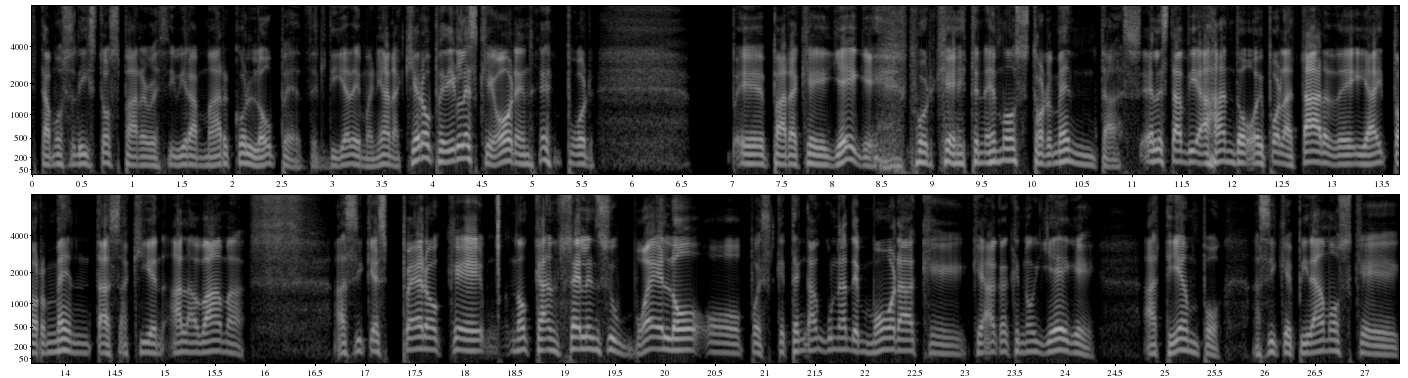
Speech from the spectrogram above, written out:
Estamos listos para recibir a Marco López el día de mañana. Quiero pedirles que oren por eh, para que llegue, porque tenemos tormentas. Él está viajando hoy por la tarde y hay tormentas aquí en Alabama. Así que espero que no cancelen su vuelo o pues que tenga alguna demora que, haga que no llegue a tiempo. Así que pidamos que,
